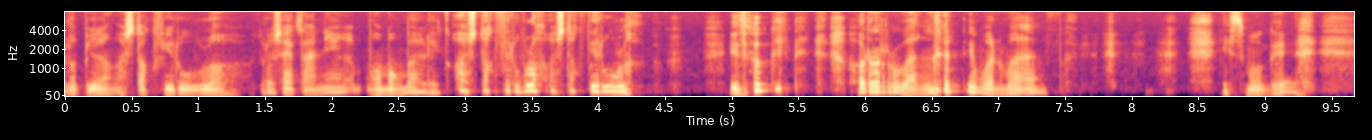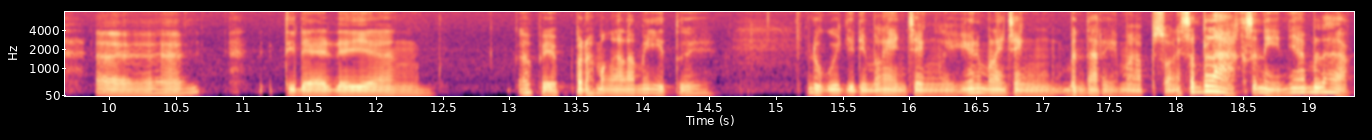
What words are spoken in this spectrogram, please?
lo bilang astagfirullah terus setannya ngomong balik astagfirullah astagfirullah itu kan horor banget ya mohon maaf. Ya semoga uh, tidak ada yang apa ya pernah mengalami itu ya. Aduh gue jadi melenceng nih. Ini melenceng bentar ya maaf soalnya seblak seninnya belak.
